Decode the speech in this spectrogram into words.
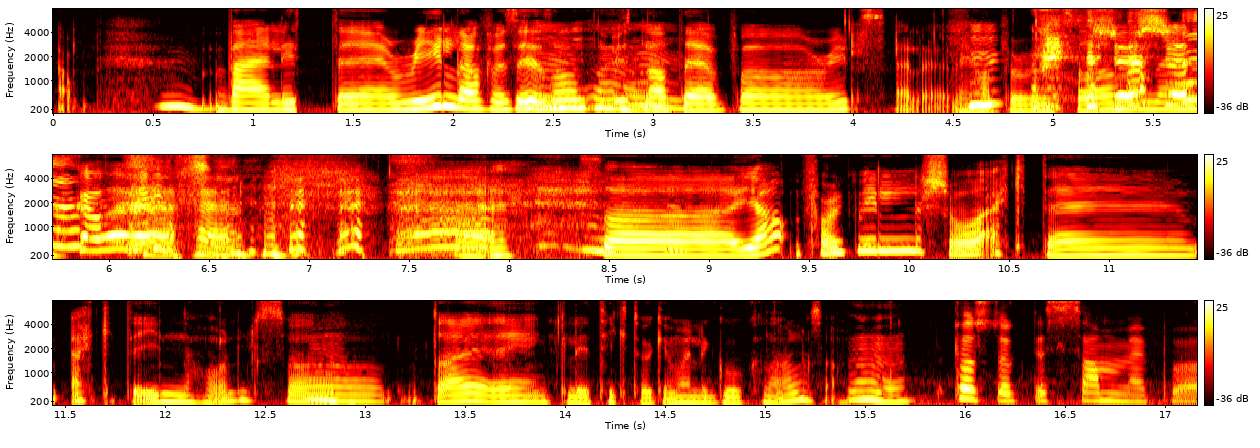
ja, Mm. være litt uh, real, da, for å si det sånn, uten at det er på reels. Eller vi har på reels òg, men. Eh, Så ja, folk vil se ekte, ekte innhold, så da er egentlig TikTok en veldig god kanal, altså. Mm. Poster dere det samme på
